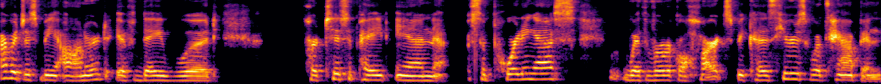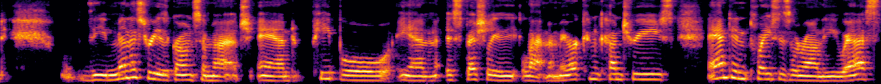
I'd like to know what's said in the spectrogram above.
I would just be honored if they would participate in supporting us with vertical hearts because here's what's happened. The ministry has grown so much and people in especially latin american countries and in places around the us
